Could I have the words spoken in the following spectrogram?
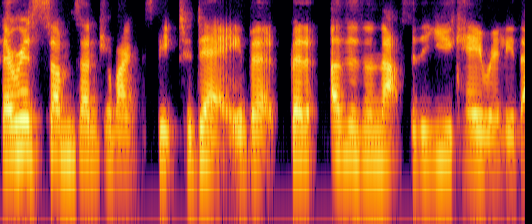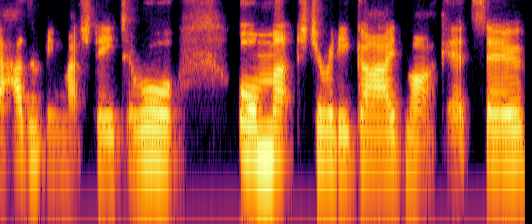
there is some central bank speak today, but but other than that, for the UK, really, there hasn't been much data or or much to really guide markets. So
